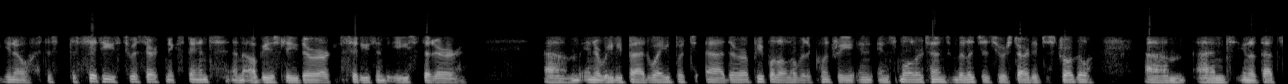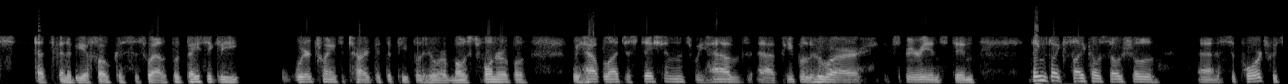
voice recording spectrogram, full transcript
You know, the, the, cities to a certain extent, and obviously there are cities in the east that are um, in a really bad way. But uh, there are people all over the country in, in, smaller towns and villages who are starting to struggle, um, and you know that's that's going to be a focus as well. But basically, we're trying to target the people who are most vulnerable. We have logisticians, we have uh, people who are experienced in things like psychosocial uh, support, which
